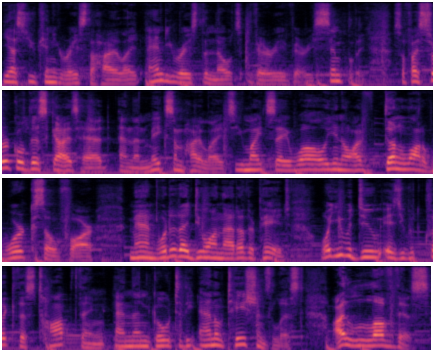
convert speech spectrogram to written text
Yes, you can erase the highlight and erase the notes very, very simply. So if I circle this guy's head and then make some highlights, you might say, well, you know, I've done a lot of work so far. Man, what did I do on that other page? What you would do is you would click this top thing and then go to the annotations list. I love this.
